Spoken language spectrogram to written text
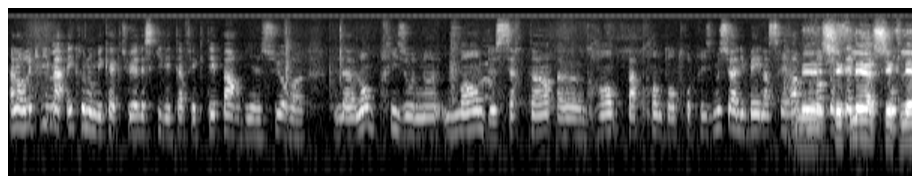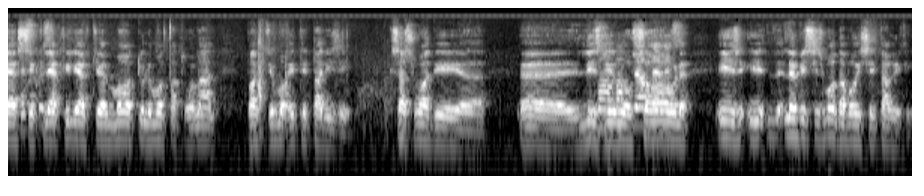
Alors le climat économique actuel, est-ce qu'il est affecté par bien sûr euh, l'emprisonnement de certains euh, grands patrons d'entreprise Monsieur Ali Bey Mais c'est clair, c'est clair, c'est clair qu'il y a actuellement tout le monde patronal pratiquement est tétanisé. Que ce soit des, les innocents, l'investissement d'abord il s'est arrêté.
